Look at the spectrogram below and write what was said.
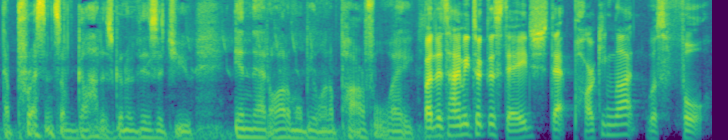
the presence of God is going to visit you in that automobile in a powerful way. By the time he took the stage, that parking lot was full.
